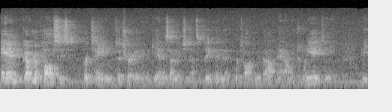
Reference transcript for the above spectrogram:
And government policies pertaining to trade. And again, as I mentioned, that's a big thing that we're talking about now in 2018. The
